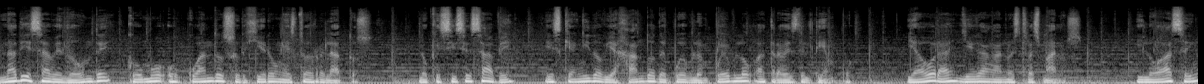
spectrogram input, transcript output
Nadie sabe dónde, cómo o cuándo surgieron estos relatos. Lo que sí se sabe es que han ido viajando de pueblo en pueblo a través del tiempo y ahora llegan a nuestras manos. Y lo hacen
